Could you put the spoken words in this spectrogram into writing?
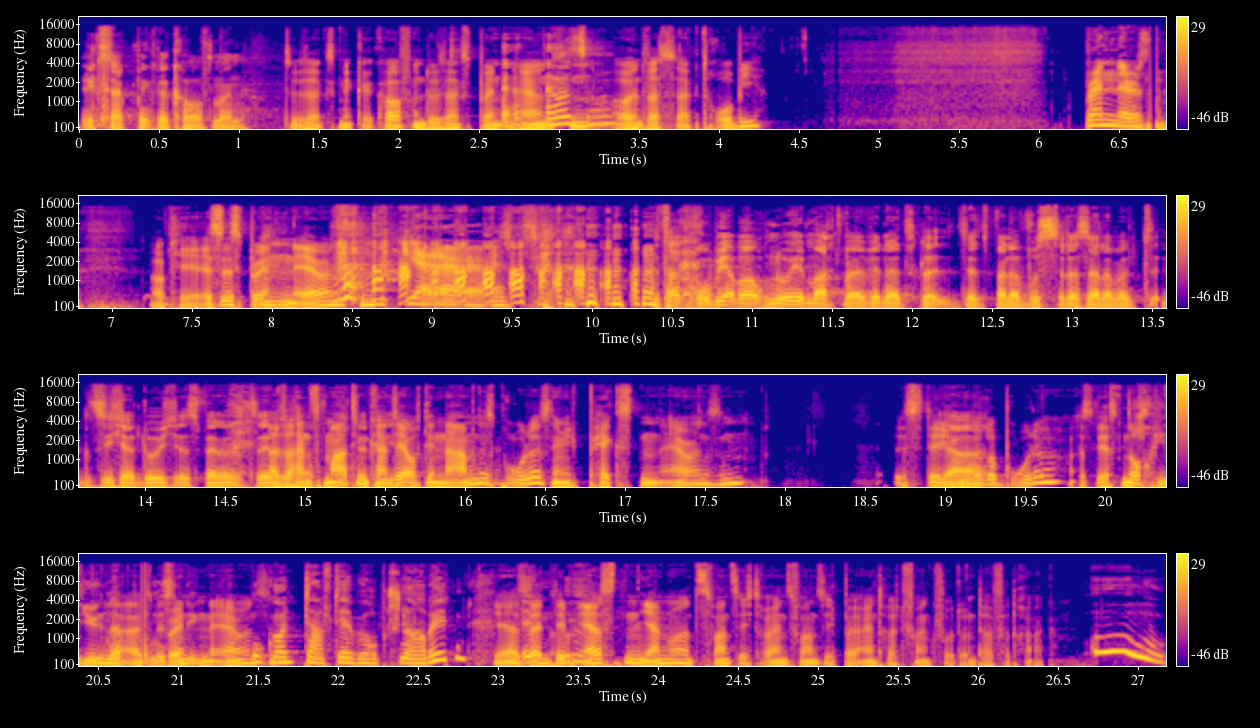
ich sag Mikkel Kaufmann. Du sagst Mikkel Kaufmann, du sagst Brandon Ja, Aronson. Aronson. Und was sagt Robi? Brandon Anderson. Okay, es ist Brandon Aronson. Yes! Das hat Robi aber auch nur gemacht, weil, wenn er, weil er wusste, dass er damit sicher durch ist. Wenn er Also Hans. Martin kannte ja auch den Namen des Bruders, nämlich Paxton Aronson. Ist der Ja. jüngere Bruder. Also der ist noch Spielt jünger als? Brandon Aronson. Oh Gott, darf der überhaupt schon arbeiten? Ja, seit dem 1. Januar 2023 bei Eintracht Frankfurt unter Vertrag. Uh.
